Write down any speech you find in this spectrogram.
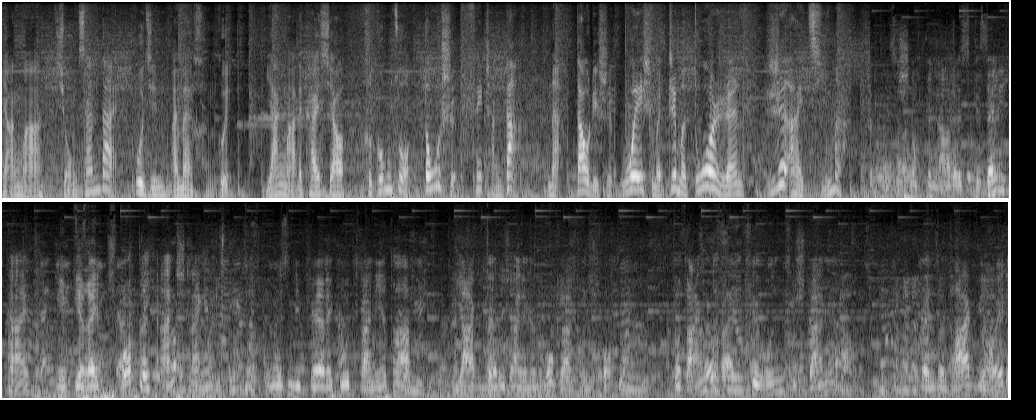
养马穷三代，不仅买卖很贵，养马的开销和工作都是非常大。那到底是为什么这么多人热爱骑马？ Das ist noch genau das, Geselligkeit. Wir, wir reiten sportlich, anstrengend. Wir müssen die Pferde gut trainiert haben. Die Jagdpferd ist eigentlich ein Hochleistungssportler. Der Dank dafür für uns ist dann, wenn so ein Tag wie heute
